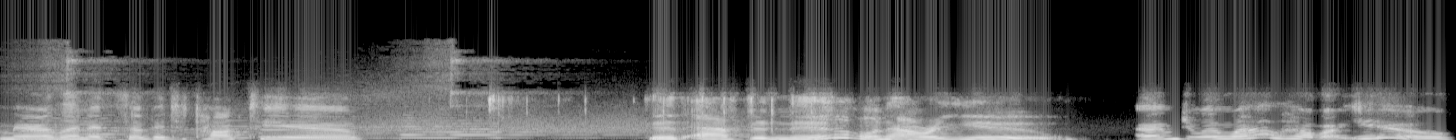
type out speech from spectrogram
Marilyn, it's so good to talk to you. Good afternoon. How are you? I'm doing well. How about you?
